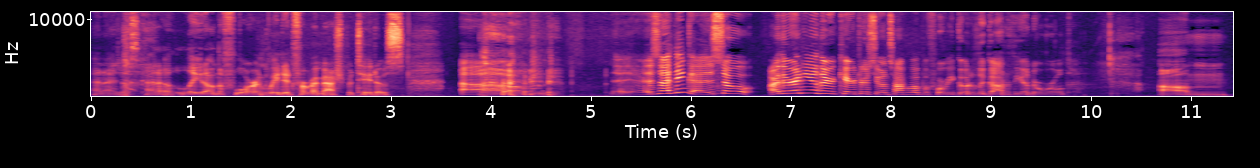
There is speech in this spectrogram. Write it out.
and I just kind of laid on the floor and waited for my mashed potatoes. Um, so I think uh, so. Are there any other characters you want to talk about before we go to the god of the underworld? Um,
